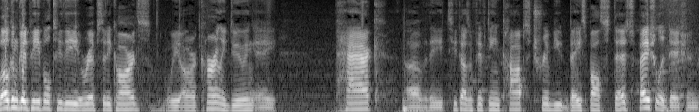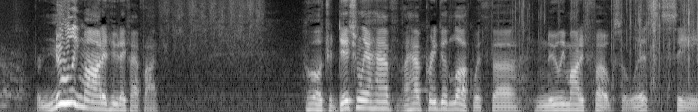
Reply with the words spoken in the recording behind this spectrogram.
Welcome, good people, to the Rip City Cards. We are currently doing a pack of the 2015 Topps Tribute Baseball Special Edition for newly modded Who Dey Fab 5. Well, traditionally, I have I have pretty good luck with uh, newly modded folks. So let's see.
